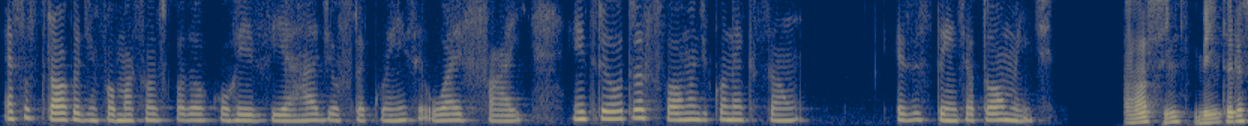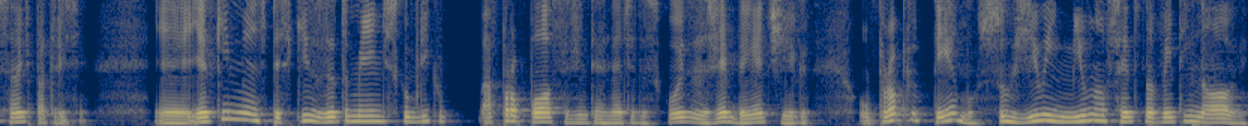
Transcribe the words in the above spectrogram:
Essas trocas de informações podem ocorrer via radiofrequência, Wi-Fi, entre outras formas de conexão existentes atualmente. Ah, sim, bem interessante, Patrícia. É, e aqui em minhas pesquisas eu também descobri que a proposta de internet das coisas já é bem antiga. O próprio termo surgiu em 1999,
